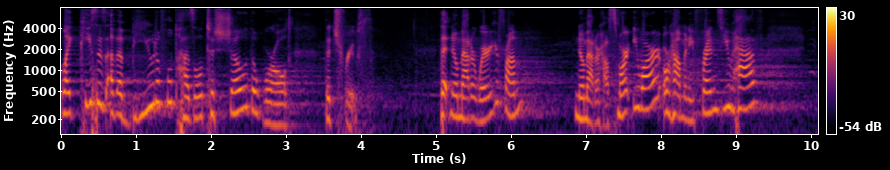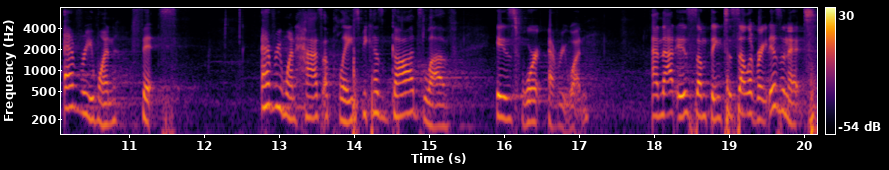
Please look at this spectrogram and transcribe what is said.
like pieces of a beautiful puzzle to show the world the truth. That no matter where you're from, no matter how smart you are or how many friends you have, everyone fits. Everyone has a place because God's love is for everyone. And that is something to celebrate, isn't it?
